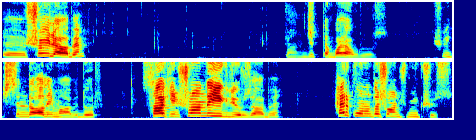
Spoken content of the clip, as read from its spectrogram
Ee, şöyle abim. Yani cidden bayağı vuruyoruz. Şu ikisini de alayım abi dur. Sakin şu anda iyi gidiyoruz abi. Her konuda şu an müküz.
